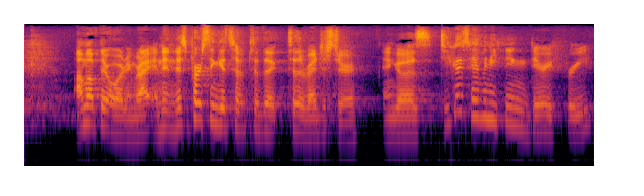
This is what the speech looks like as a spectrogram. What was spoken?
I'm up there ordering, right? And then this person gets up to the, to the register and goes, Do you guys have anything dairy free?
